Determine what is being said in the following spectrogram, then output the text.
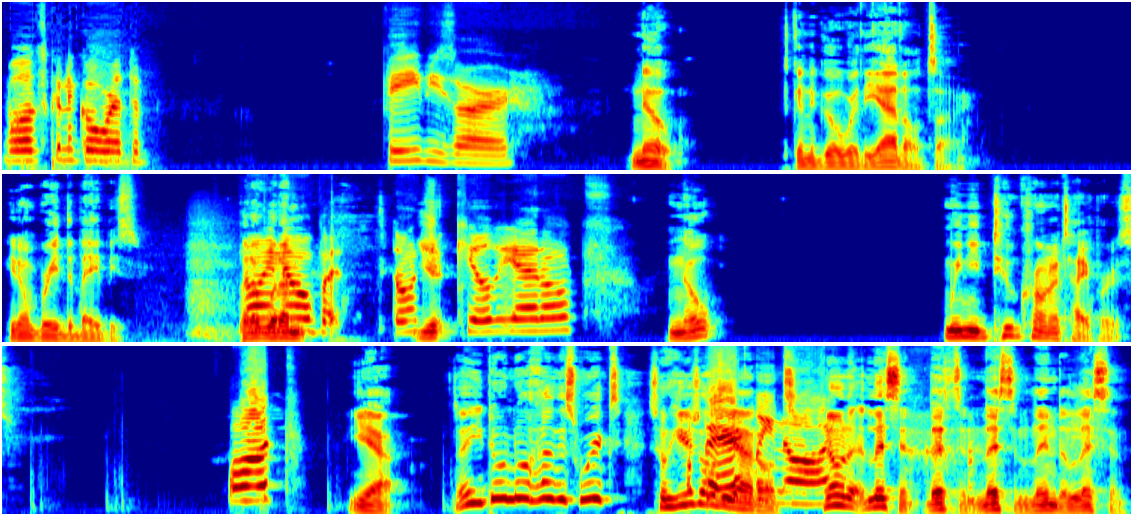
Well, it's gonna go where the babies are. No, it's going to go where the adults are. You don't breed the babies. no, oh, I what I'm- know, but don't you kill the adults? Nope. We need two chronotypers. What? Yeah. Now, you don't know how this works. So here's all the adults. No, no, listen, listen, listen, Linda, listen.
